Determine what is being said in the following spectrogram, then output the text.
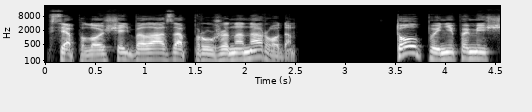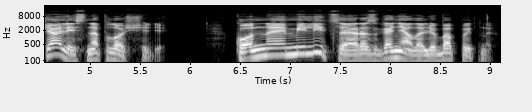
Вся площадь была запружена народом. Толпы не помещались на площади. Конная милиция разгоняла любопытных.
